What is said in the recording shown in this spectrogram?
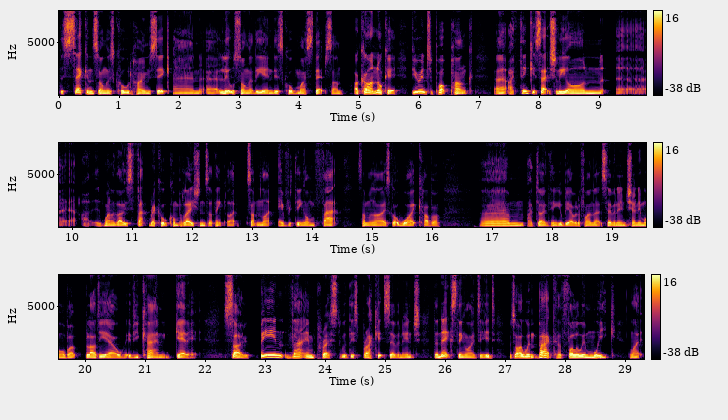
The second song is called Homesick, and a little song at the end is called My Stepson. I can't knock it. If you're into pop punk, uh, I think it's actually on uh, one of those fat record compilations. I think like something like Everything on Fat, something like it's got a white cover. Um, I don't think you'll be able to find that seven inch anymore, but bloody hell, if you can, get it. So, being that impressed with this bracket 7 inch, the next thing I did was I went back the following week. Like,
